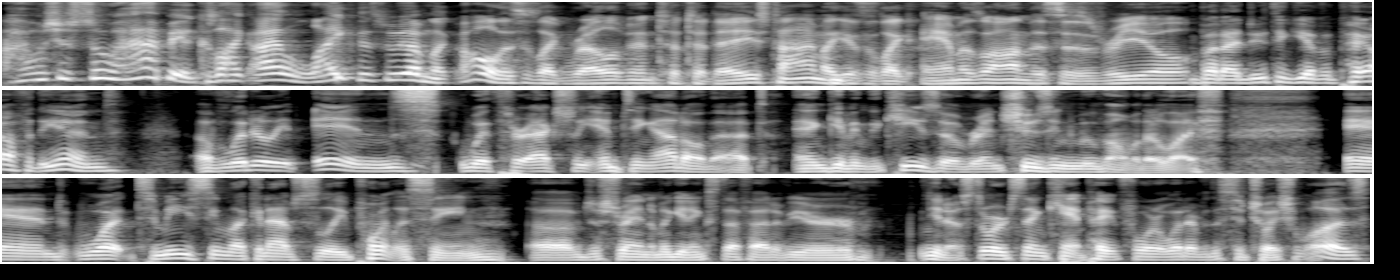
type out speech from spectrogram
I was just so happy because like I like this movie. I'm like, oh, this is like relevant to today's time. Like this is like Amazon. This is real. but I do think you have a payoff at the end of literally it ends with her actually emptying out all that and giving the keys over and choosing to move on with her life. And what to me seemed like an absolutely pointless scene of just randomly getting stuff out of your, you know, storage thing, can't pay for it, whatever the situation was.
